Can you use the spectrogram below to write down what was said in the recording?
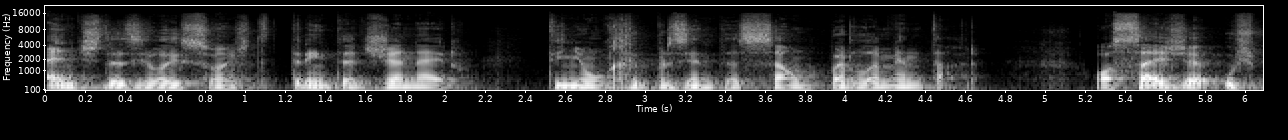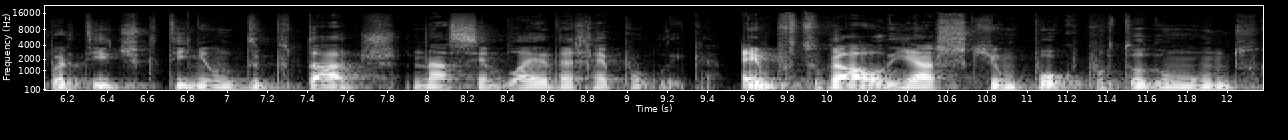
antes das eleições de 30 de janeiro, tinham representação parlamentar, ou seja, os partidos que tinham deputados na Assembleia da República. Em Portugal, e acho que um pouco por todo o mundo,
